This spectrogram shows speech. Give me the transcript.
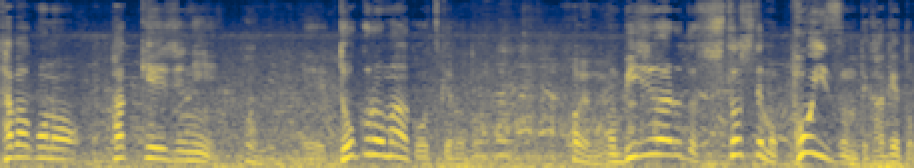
タバコのパッケージに、えードクロマークをつけろと。はいはい。もうビジュアルとしてもポイズンって書けと。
